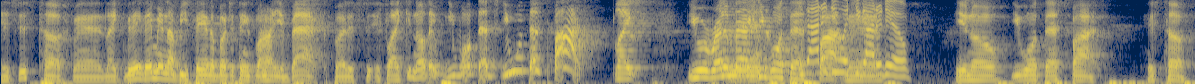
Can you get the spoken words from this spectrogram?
It's just tough, man. Like they, they may not be saying a bunch of things behind your back, but it's it's like you know they you want that you want that spot. Like you a running back, you want that spot. You gotta spot. do what you gotta do. You know, you want that spot. It's tough.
